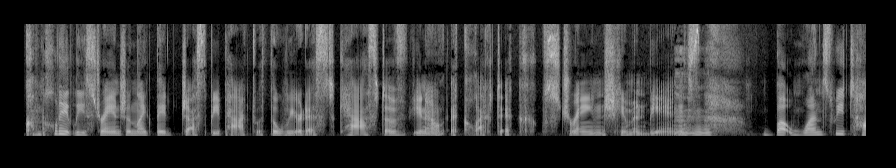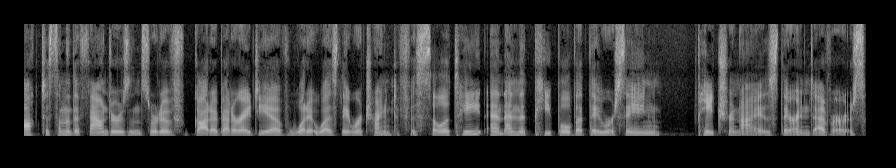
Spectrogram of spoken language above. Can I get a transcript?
completely strange and like they'd just be packed with the weirdest cast of, you know, eclectic, strange human beings. Mm-hmm. But once we talked to some of the founders and sort of got a better idea of what it was they were trying to facilitate and, and the people that they were seeing patronize their endeavors,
